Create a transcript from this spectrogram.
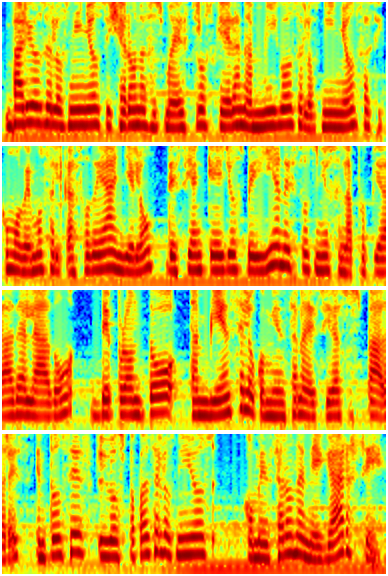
Varios de los niños dijeron a sus maestros que eran amigos de los niños, así como vemos el caso de Angelo, decían que ellos veían a estos niños en la propiedad de al lado, de pronto también se lo comienzan a decir a sus padres, entonces los papás de los niños comenzaron a negarse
